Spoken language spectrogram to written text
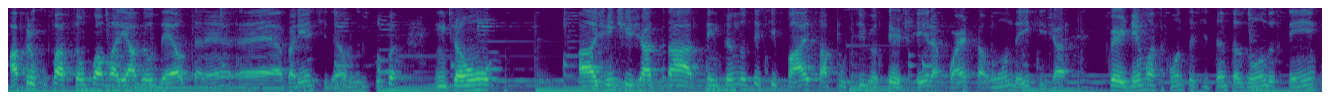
a preocupação com a variável Delta, né? É, a variante Delta, desculpa. Então, a gente já está tentando antecipar essa possível terceira, quarta onda aí, que já perdemos as contas de tantas ondas tem,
